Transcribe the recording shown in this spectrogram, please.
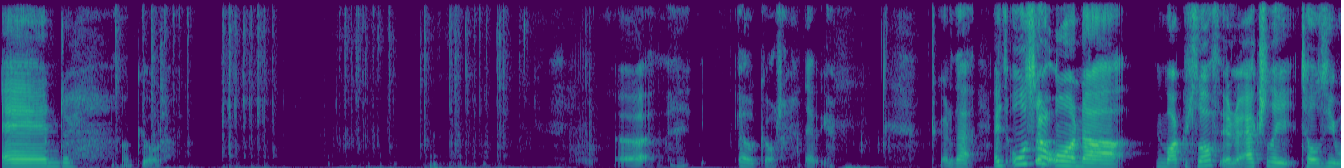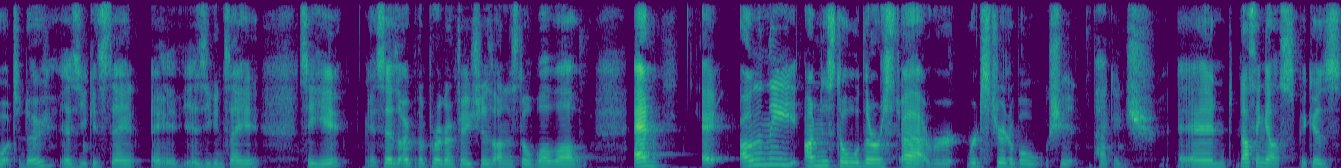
and, oh god. Uh, oh god, there we go. To go to that. It's also on uh, Microsoft, it actually tells you what to do, as you can see, as you can say here, see here. It says open the program features, uninstall, blah blah, and it only uninstall the uh, restreamable shit package and nothing else because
